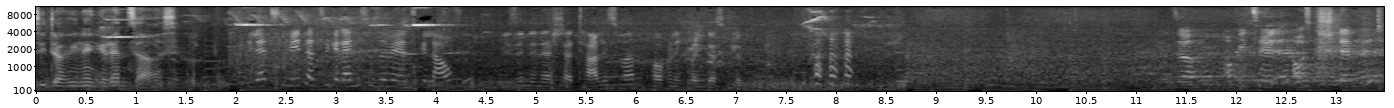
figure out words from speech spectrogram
Das sieht doch wie eine Grenze aus. Die letzten Meter zur Grenze sind wir jetzt gelaufen. Wir sind in der Stadt Talisman. Hoffentlich bringt das Glück. So, offiziell ausgestempelt.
